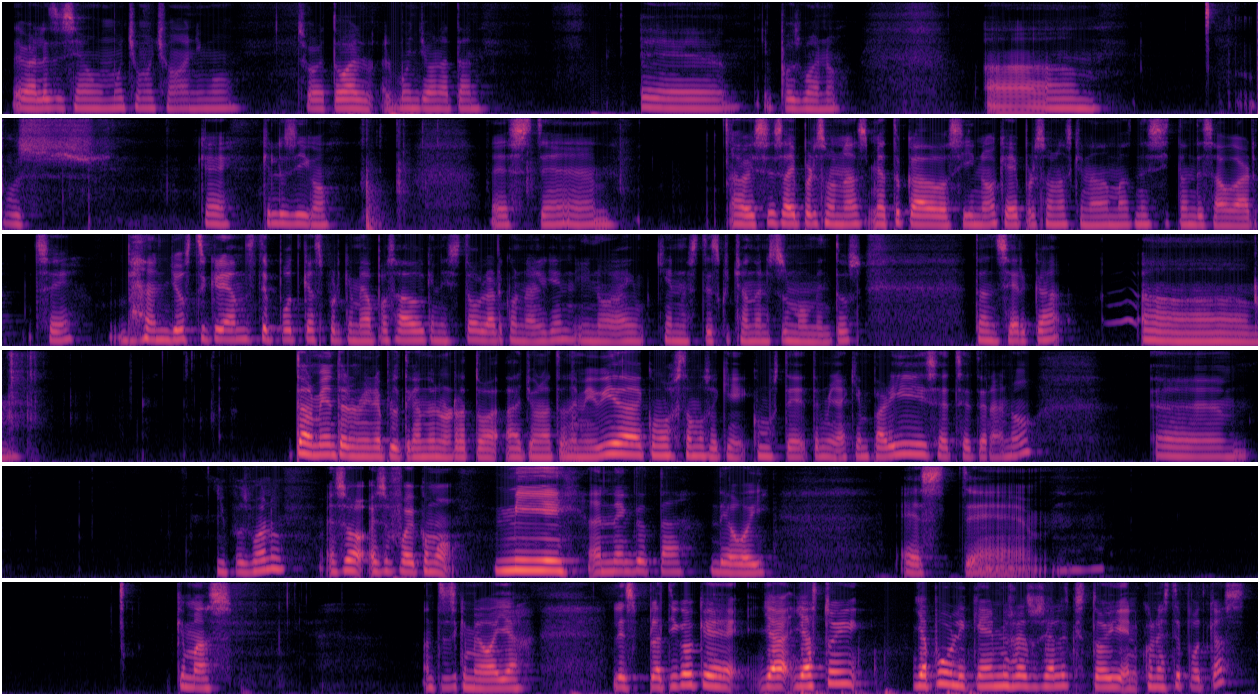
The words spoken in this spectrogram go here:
de verdad les deseo mucho, mucho ánimo, sobre todo al, buen Jonathan. Eh, y pues bueno, pues, ¿qué? ¿Qué les digo? Este, a veces hay personas, me ha tocado así, ¿no? Que hay personas que nada más necesitan desahogarse. Yo estoy creando este podcast porque me ha pasado que necesito hablar con alguien y no hay quien me esté escuchando en estos momentos tan cerca. también terminé platicando en un rato a, Jonathan de mi vida, cómo estamos aquí, cómo usted termina aquí en París, etcétera, ¿no? Em, y pues bueno, eso, eso fue como mi anécdota de hoy. Este... ¿Qué más? Antes de que me vaya, les platico que ya, ya estoy, ya publiqué en mis redes sociales que estoy con este podcast.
